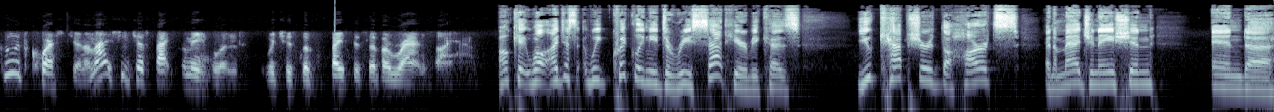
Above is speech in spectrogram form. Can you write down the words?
good question. I'm actually just back from England, which is the basis of a rant I have. Okay, well, I just we quickly need to reset here because you captured the hearts and imagination and uh,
